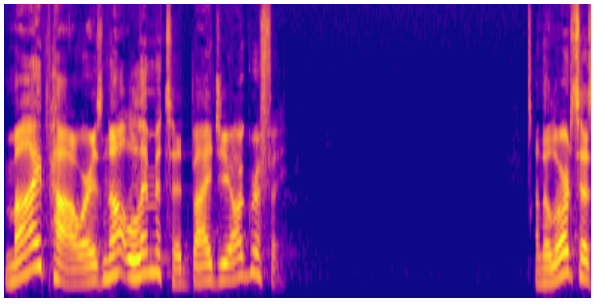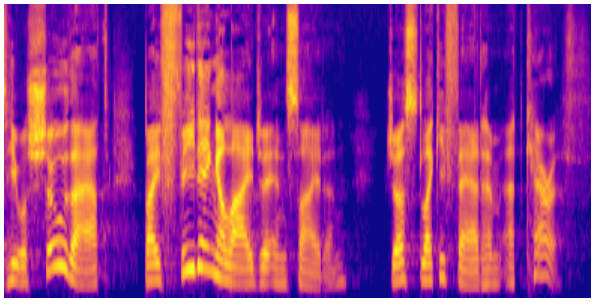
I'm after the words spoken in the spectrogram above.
My power is not limited by geography. And the Lord says he will show that by feeding Elijah in Sidon, just like he fed him at Kerith.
